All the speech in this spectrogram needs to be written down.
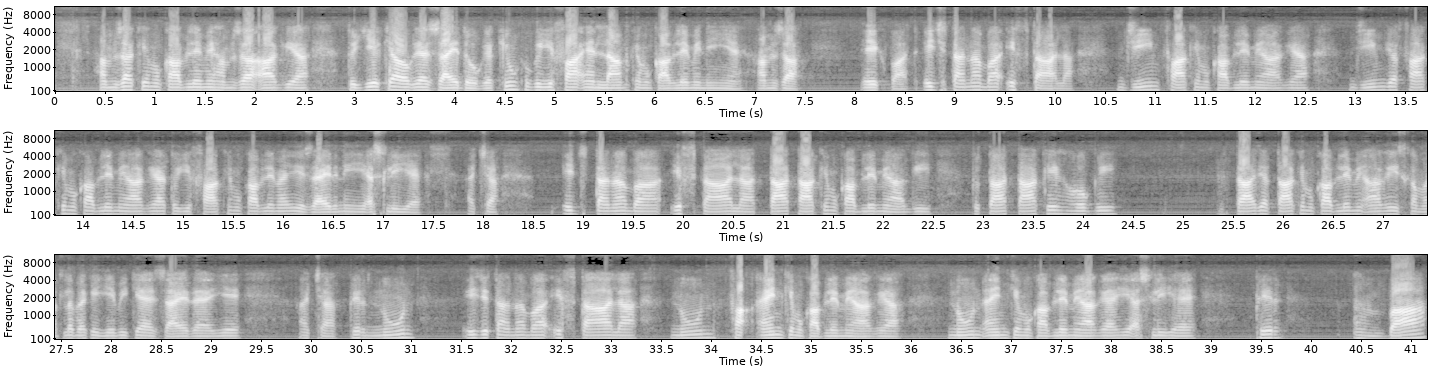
حمزہ کے مقابلے میں حمزہ آ گیا۔ تو یہ کیا ہو گیا؟ زائد ہو گیا۔ کیوں؟ کیونکہ یہ فا این لام کے مقابلے میں نہیں ہے۔ حمزہ۔ ایک بات۔ اجتانا با افتعلا جیم فا کے مقابلے میں آ گیا۔ جیم جب فا کے مقابلے میں آ گیا تو یہ فا کے مقابلے میں یہ زائد نہیں، یہ اصلی ہے۔ اچھا۔ اجتانا با افتعلا تا تا کے مقابلے میں آ گئی۔ تو تا تا کے ہوگی تا جب تا کے مقابلے میں آ گئی، اس کا مطلب ہے کہ یہ بھی کیا ہے؟ زائد ہے۔ یہ اچھا۔ پھر نون۔ اجتنبا افتعالا نون عین کے مقابلے میں آ گیا۔ نون عین کے مقابلے میں آ گیا، یہ اصلی ہے۔ پھر با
